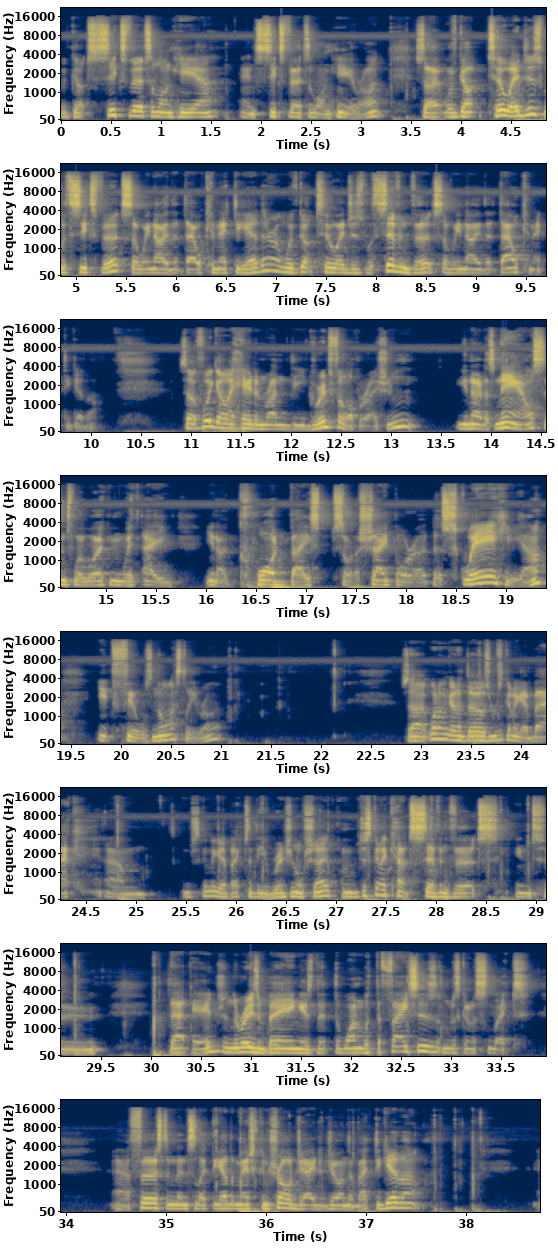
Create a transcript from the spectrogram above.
We've got six verts along here and six verts along here, right? So we've got two edges with six verts, so we know that they'll connect together, and we've got two edges with seven verts, so we know that they'll connect together. So if we go ahead and run the grid fill operation, you notice now, since we're working with a, you know, quad-based sort of shape or a, a square here, it fills nicely, right? So what I'm going to do is I'm just going to go back. Um, I'm just going to go back to the original shape. I'm just going to cut seven verts into that edge. And the reason being is that the one with the faces, I'm just going to select uh, first and then select the other mesh, Control J to join them back together.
